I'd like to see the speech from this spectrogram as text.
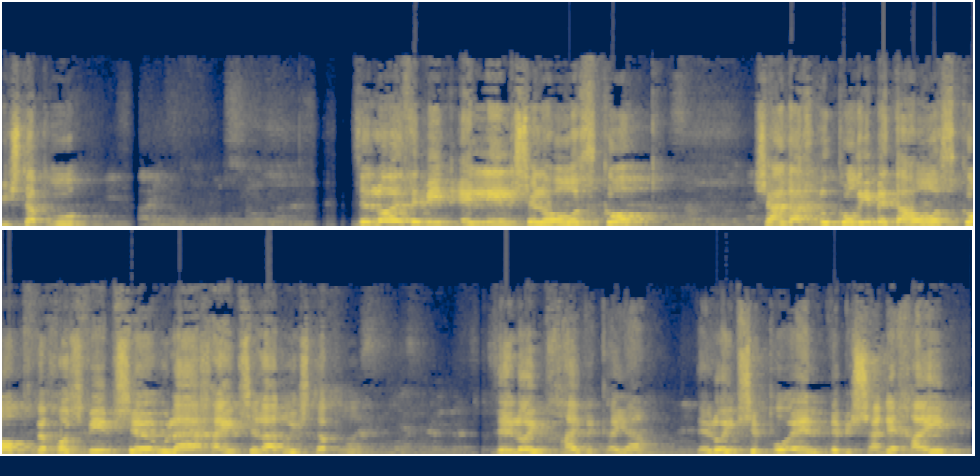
ישתפרו. זה לא איזה מין אליל של הורוסקופ שאנחנו קוראים את ההורוסקופ וחושבים שאולי החיים שלנו ישתפרו. זה אלוהים חי וקיים, אלוהים שפועל ומשנה חיים,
